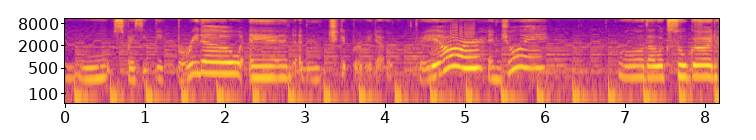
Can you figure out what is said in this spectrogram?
Mm, spicy beef burrito and a chicken burrito. There you are. Enjoy. Oh, that looks so good.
